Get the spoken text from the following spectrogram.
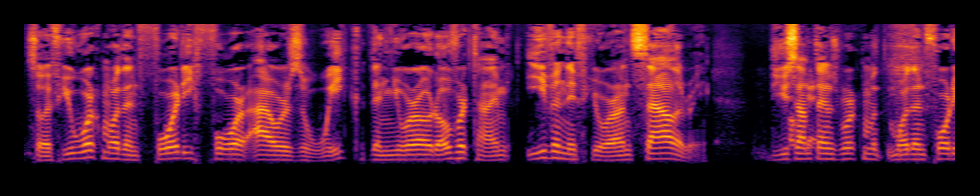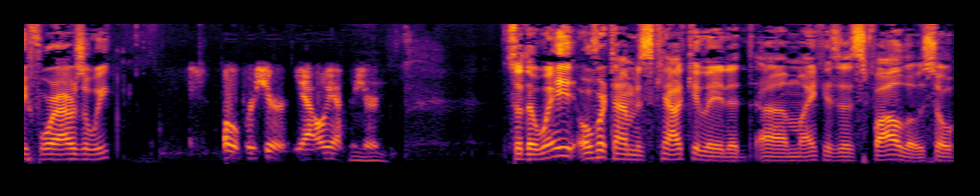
So if you work more than 44 hours a week, then you are owed overtime, even if you are on salary. Do you sometimes work more than 44 hours a week? Oh, for sure. Yeah. Oh, yeah, for sure. So the way overtime is calculated, uh, Mike, is as follows. So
